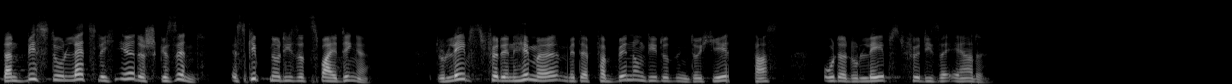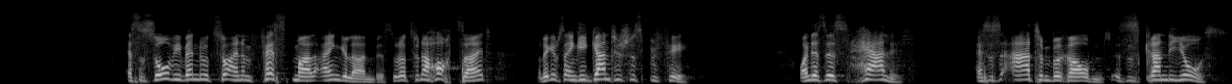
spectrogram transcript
dann bist du letztlich irdisch gesinnt. Es gibt nur diese zwei Dinge. Du lebst für den Himmel mit der Verbindung, die du durch Jesus hast, oder du lebst für diese Erde. Es ist so, wie wenn du zu einem Festmahl eingeladen bist oder zu einer Hochzeit und da gibt es ein gigantisches Buffet. Und es ist herrlich. Es ist atemberaubend. Es ist grandios.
